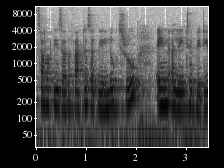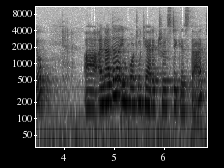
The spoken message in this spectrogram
Some of these are the factors that we'll look through in a later video. Uh, another important characteristic is that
